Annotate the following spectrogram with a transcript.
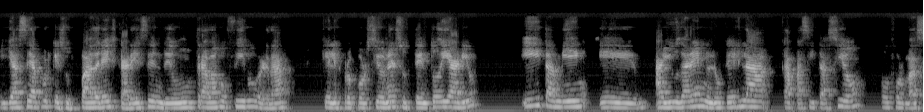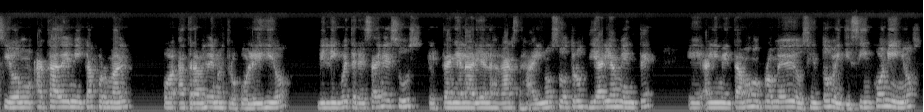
y ya sea porque sus padres carecen de un trabajo fijo, ¿verdad? Que les proporciona el sustento diario y también eh, ayudar en lo que es la capacitación o formación académica formal a través de nuestro colegio bilingüe Teresa de Jesús, que está en el área de las Garzas. Ahí nosotros diariamente eh, alimentamos un promedio de 225 niños,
